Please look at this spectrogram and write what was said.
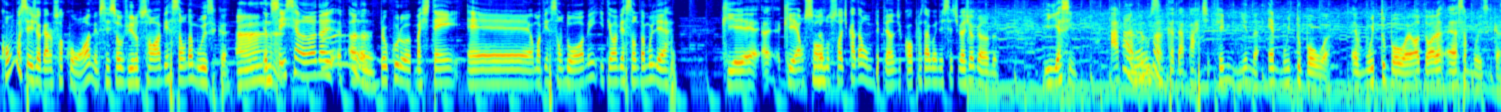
Como vocês jogaram só com o homem, vocês só ouviram só uma versão da música. Ah, Eu não sei se a Ana, Ah. Ana procurou, mas tem é, uma versão do homem e tem uma versão da mulher. Que é, que é um solo Não. só de cada um, dependendo de qual protagonista você estiver jogando. E assim, a Caramba. música da parte feminina é muito boa. É muito boa, eu adoro essa música.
